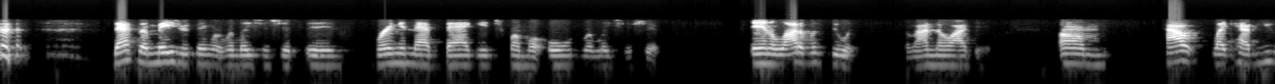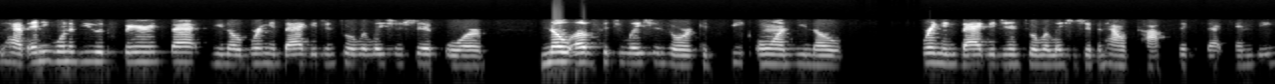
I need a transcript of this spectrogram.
baggage, that's a major thing with relationships is bringing that baggage from an old relationship, and a lot of us do it. I know I did. Um, how like have you have any one of you experienced that? You know, bringing baggage into a relationship or know of situations or could speak on you know bringing baggage into a relationship and how toxic that can be.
